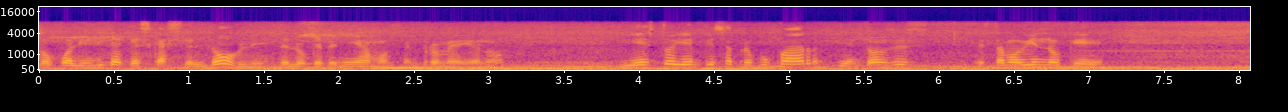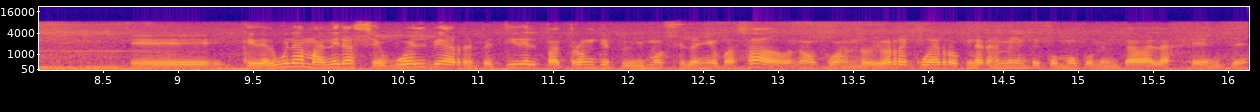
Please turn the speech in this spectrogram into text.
lo cual indica que es casi el doble de lo que teníamos en promedio, ¿no? Y esto ya empieza a preocupar y entonces estamos viendo que eh, que de alguna manera se vuelve a repetir el patrón que tuvimos el año pasado, ¿no? Cuando yo recuerdo claramente cómo comentaba la gente,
